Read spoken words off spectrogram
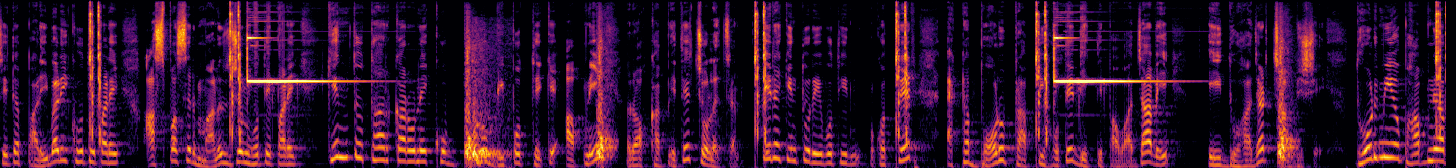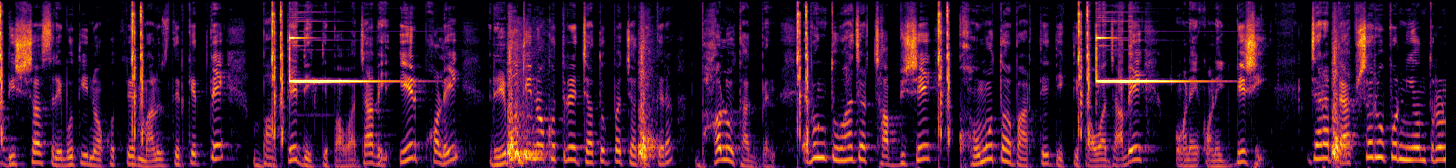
সেটা পারিবারিক হতে পারে, আশপাশের মানুষজন হতে পারে, কিন্তু তার কারণে খুব বড় বিপদ থেকে আপনি রক্ষা পেতে চলেছেন। এটা কিন্তু রেবতী নক্ষত্রের একটা বড় প্রাপ্তি হতে দেখতে পাওয়া যাবে এই দু হাজার ছাব্বিশে। ধর্মীয় ভাবনা, বিশ্বাস রেবতী নক্ষত্রের মানুষদের ক্ষেত্রে বাড়তে দেখতে পাওয়া যাবে। এর ফলে রেবতী নক্ষত্রের জাতক বা জাতকেরা ভালো থাকবেন এবং দু হাজার ছাব্বিশে ক্ষমতা বাড়তে দেখতে পাওয়া যাবে অনেক অনেক বেশি। যারা ব্যবসার উপর নিয়ন্ত্রণ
